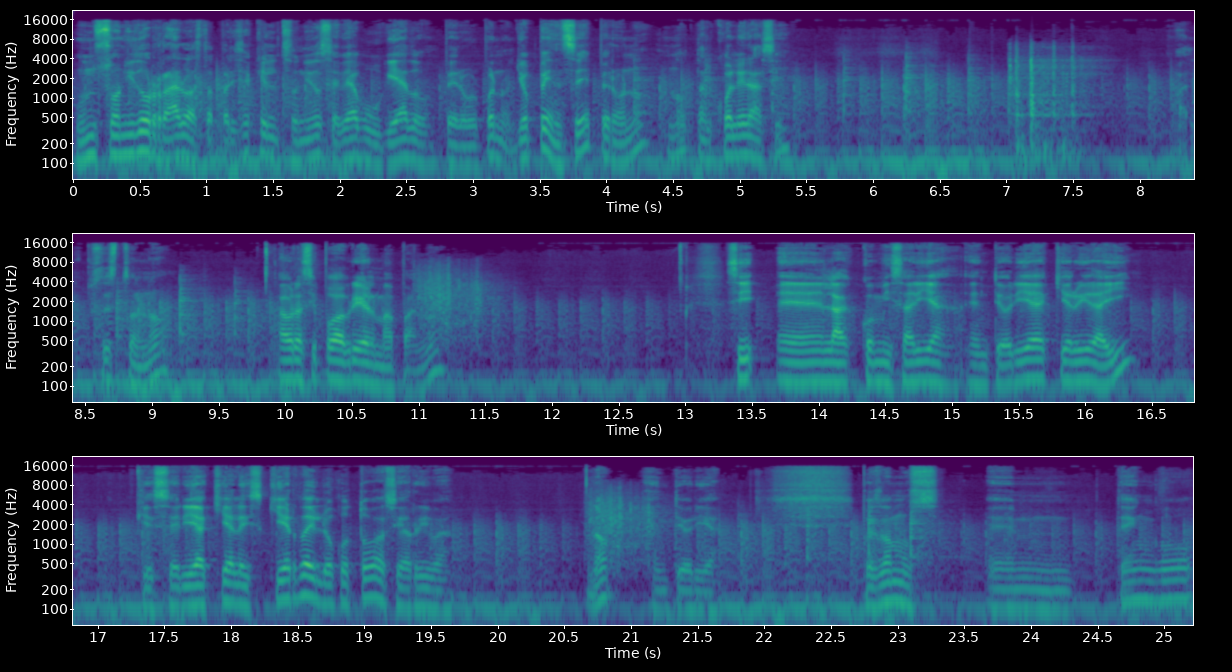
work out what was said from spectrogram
Un sonido raro, hasta parecía que el sonido se había bugueado. Pero bueno, yo pensé, pero no, no, tal cual era así. Vale, pues esto no. Ahora sí puedo abrir el mapa, ¿no? Sí, en la comisaría. En teoría quiero ir ahí. Que sería aquí a la izquierda y luego todo hacia arriba. ¿No? En teoría. Pues vamos. Em, tengo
